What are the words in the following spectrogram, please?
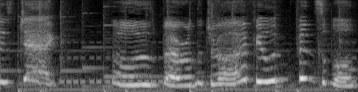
Yeah, there it is, Jack! Oh, there's power on the draw, I feel invincible!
